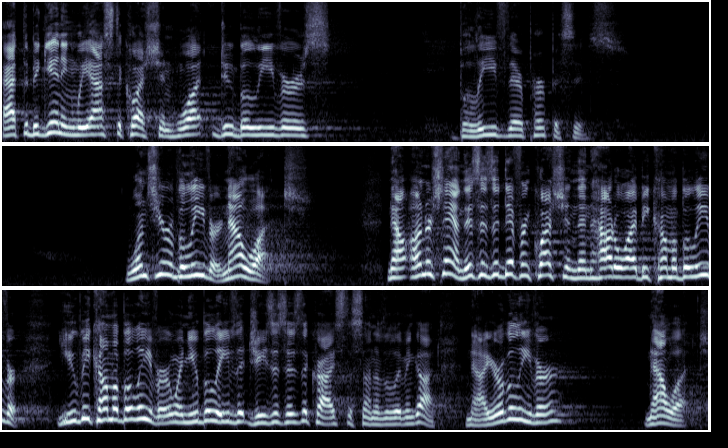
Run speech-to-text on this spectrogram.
At the beginning, we asked the question what do believers believe their purposes. Once you're a believer, now what? Now, understand, this is a different question than how do I become a believer? You become a believer when you believe that Jesus is the Christ, the Son of the living God. Now you're a believer. Now what?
